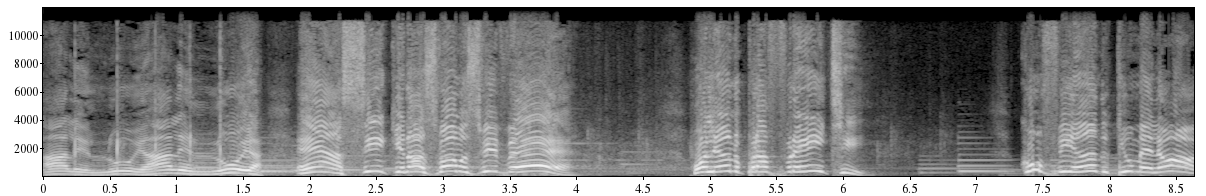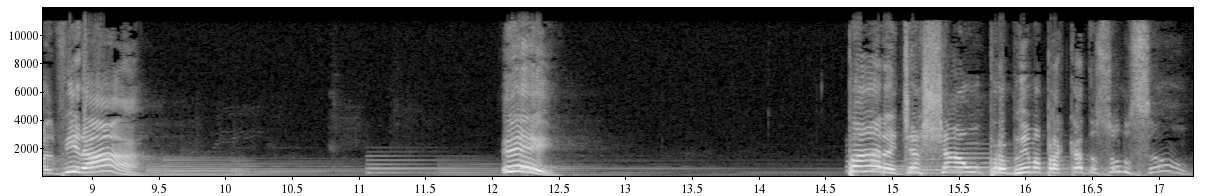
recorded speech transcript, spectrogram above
Aleluia, aleluia. É assim que nós vamos viver. Olhando para frente. Confiando que o melhor virá. Ei! Para de achar um problema para cada solução.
